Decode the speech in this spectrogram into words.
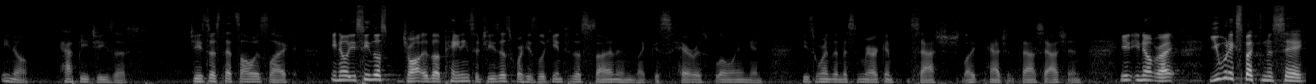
You know, happy Jesus. Jesus that's always like, you know, you've seen those draw the paintings of Jesus where he's looking into the sun and like his hair is flowing and he's wearing the Miss American sash, like pageant sash, and you, you know, right? You would expect him to say,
